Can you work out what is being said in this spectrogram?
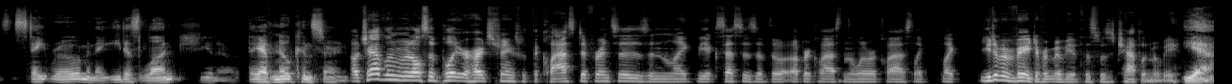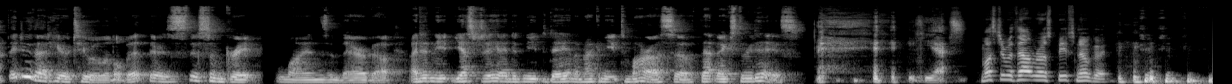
stateroom and they eat his lunch. You know, they have no concern. Oh, Chaplin would also pull at your heartstrings with the class differences and like the excesses of the upper class and the lower class. Like like you'd have a very different movie if this was a Chaplin movie. Yeah, They do that here too a little bit. There's there's some great lines in there about I didn't eat yesterday, I didn't eat today, and I'm not going to eat tomorrow, so that makes three days. yes. Mustard without roast beef's no good.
